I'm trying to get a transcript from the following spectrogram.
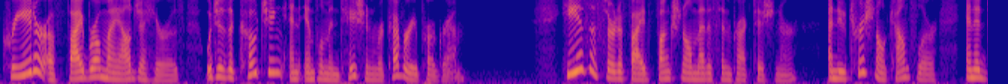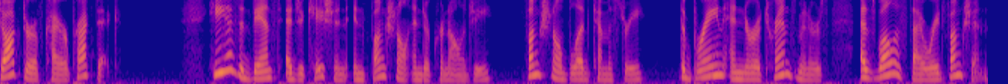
creator of Fibromyalgia Heroes, which is a coaching and implementation recovery program. He is a certified functional medicine practitioner, a nutritional counselor, and a doctor of chiropractic. He has advanced education in functional endocrinology, functional blood chemistry, the brain and neurotransmitters, as well as thyroid function.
